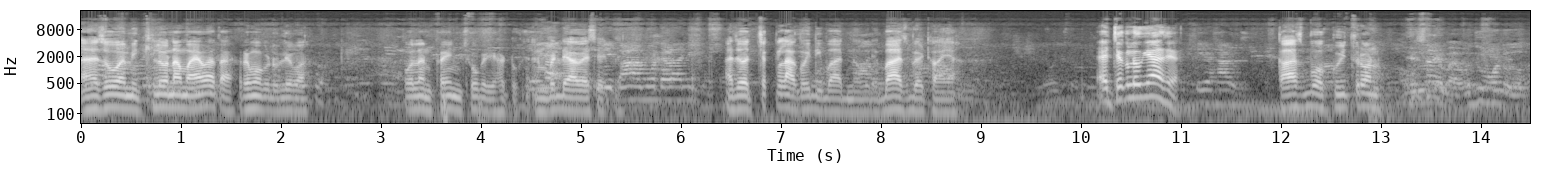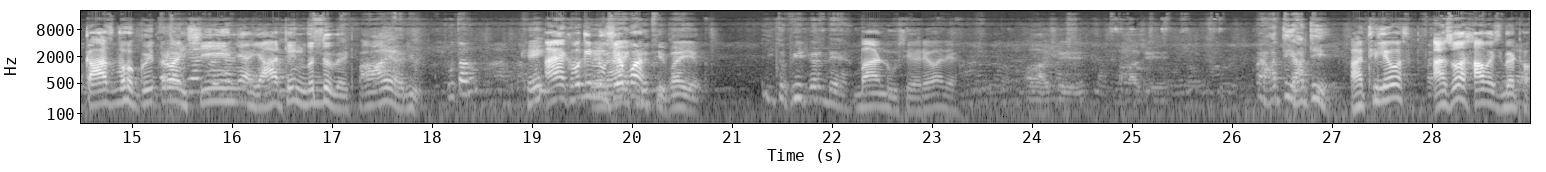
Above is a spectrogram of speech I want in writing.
આ જો અમે ખીલોનામાં આવ્યા હતા રમકડું લેવા ઓલન ફઈન છોકરી હાટું. એનો બર્થડે આવે છે. આ જો ચકલા કોઈ દી બાદ ન બોલે બાસ બેઠો અહીંયા. એ ચકલો ક્યાં છે? કાસબો કુતરો ને કાસબો કુતરો ને સિંહ ને હાથી ને બધું બેઠું? આંખ વગીરનું છે પણ. નથી ભાઈ એક. ઈ તો ફીટ કરી દે. બાંડું છે રેવા દે. હાથી હાથી. હાથી લેવો? આ જો સાવજ બેઠો.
